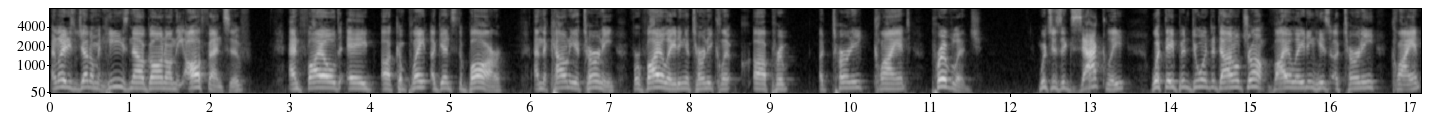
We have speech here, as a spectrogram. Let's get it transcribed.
And ladies and gentlemen, he's now gone on the offensive and filed a, a complaint against the bar and the county attorney for violating attorney uh, pri- attorney client privilege, which is exactly what they've been doing to Donald Trump, violating his attorney client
